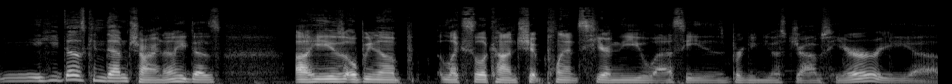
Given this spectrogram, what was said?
he does condemn China. He does. Uh, he is opening up like silicon chip plants here in the U.S. He is bringing U.S. jobs here. He uh,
